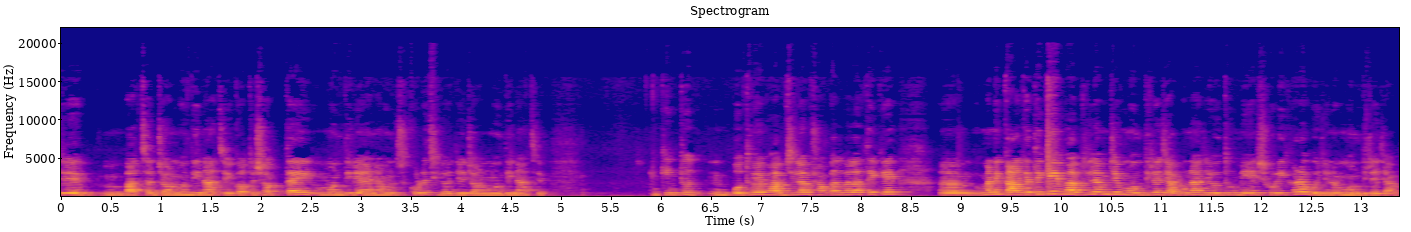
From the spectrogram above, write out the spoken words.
যে বাচ্চার জন্মদিন আছে। গত সপ্তাহে মন্দিরে অ্যানাউন্স করেছিল যে জন্মদিন আছে। কিন্তু প্রথমে ভাবছিলাম সকালবেলা থেকে মানে কালকে থেকেই ভাবছিলাম যে মন্দিরে যাব না, যেহেতু মেয়ের শরীর খারাপ, ওই জন্য মন্দিরে যাব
